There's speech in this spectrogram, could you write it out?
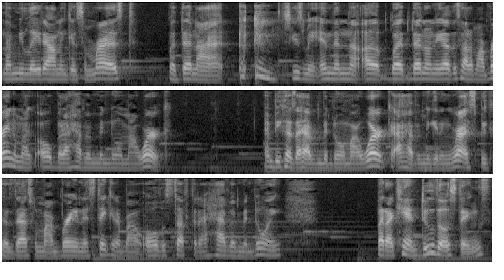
let me lay down and get some rest. But then I, excuse me, and then the uh, but then on the other side of my brain, I'm like, oh, but I haven't been doing my work. And because I haven't been doing my work, I haven't been getting rest because that's what my brain is thinking about all the stuff that I haven't been doing. But I can't do those things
